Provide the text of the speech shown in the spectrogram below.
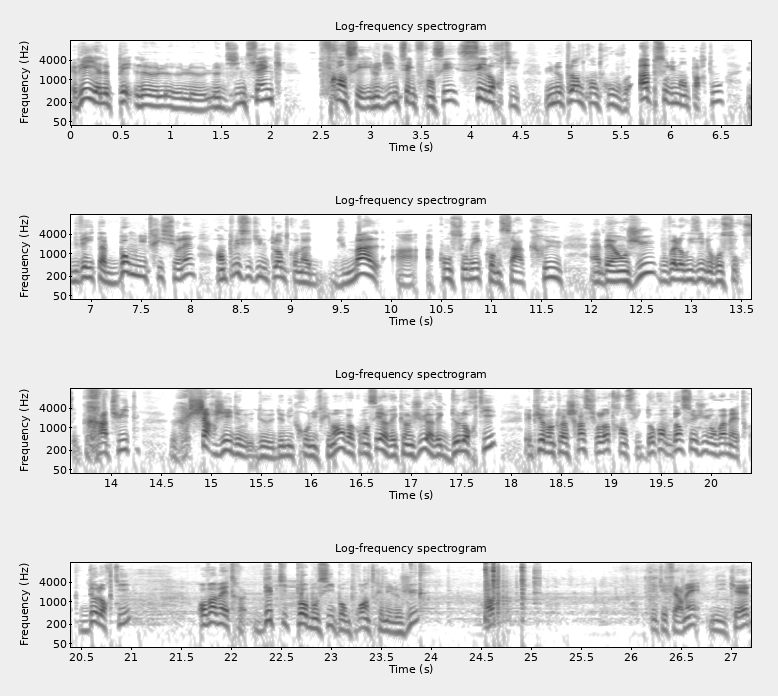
et bien il y a le ginseng français. Et le ginseng français, c'est l'ortie. Une plante qu'on trouve absolument partout, une véritable bombe nutritionnelle. En plus, c'est une plante qu'on a du mal à, consommer comme ça, crue, eh ben, en jus. Vous valorisez une ressource gratuite, chargée de, micronutriments. On va commencer avec un jus avec de l'ortie, et puis on enclenchera sur l'autre ensuite. Donc dans ce jus, on va mettre de l'ortie. On va mettre des petites pommes aussi pour entraîner le jus. Hop. Tout est fermé, nickel.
